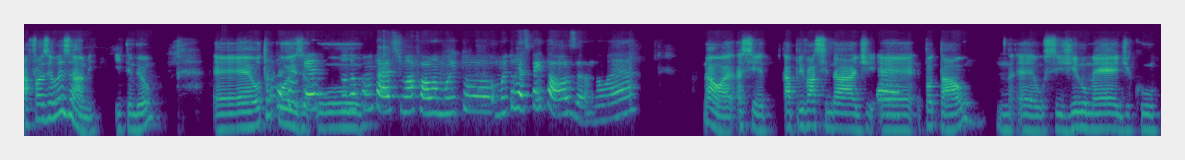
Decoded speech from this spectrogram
a fazer o exame, entendeu? É outra coisa. O... Tudo acontece de uma forma muito, muito respeitosa, não é? Não, assim, a privacidade é, é total, né, é, o sigilo médico,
